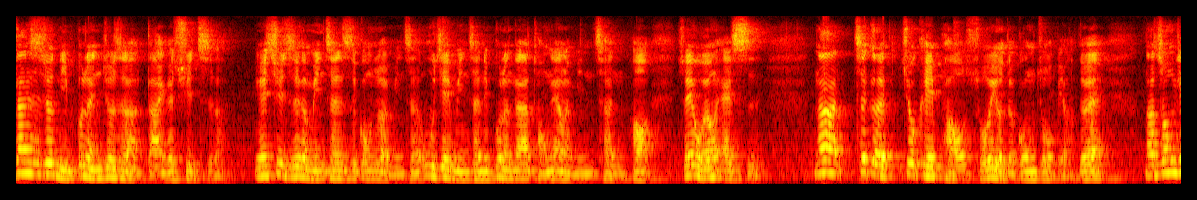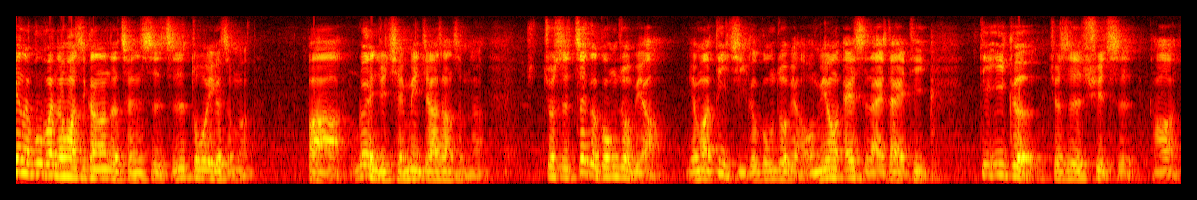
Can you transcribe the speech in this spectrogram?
但是就你不能就是啊打一个 sheet 了，因为 sheet 这个名称是工作的名称，物件名称你不能跟它同样的名称哈，所以我用 s。那这个就可以跑所有的工作表，对不对？那中间的部分的话是刚刚的程式，只是多一个什么，把 range 前面加上什么呢？就是这个工作表有没有第几个工作表？我们用 s 来代替，第一个就是序词啊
